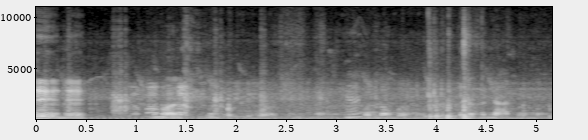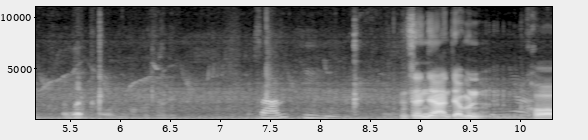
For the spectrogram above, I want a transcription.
เจ้นี่มันหน่อยมันต้องเบิ่งเป็นสัญญาณเบิ่งเงินเขาสามจีสัญญาณจะมันขอ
